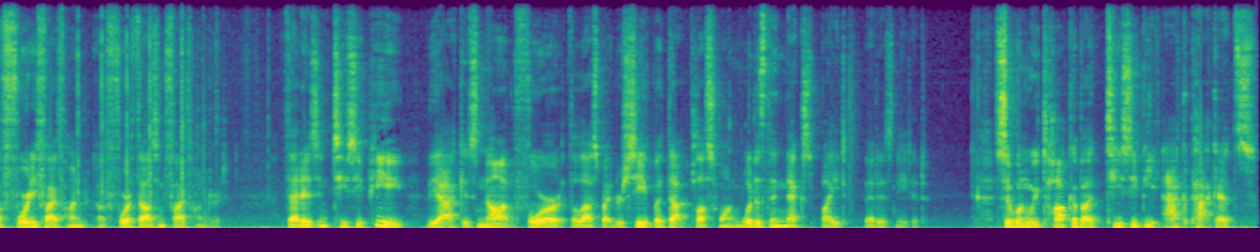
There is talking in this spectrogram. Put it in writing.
of 4500 of 4500 that is in TCP the ACK is not for the last byte received but that plus one what is the next byte that is needed so when we talk about TCP ACK packets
